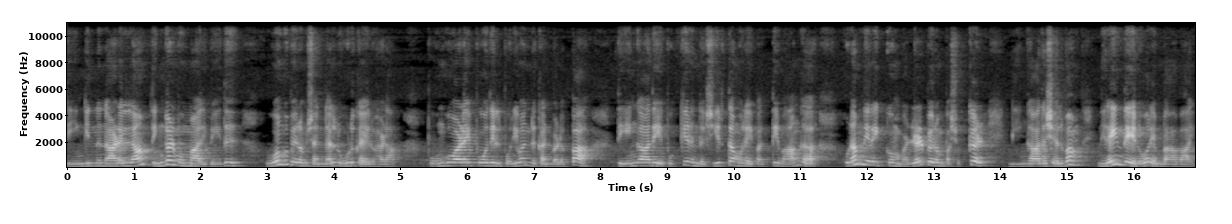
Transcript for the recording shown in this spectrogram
தீங்கின்னு நாடெல்லாம் திங்கள் மும்மாறி பெய்து ஓங்கு பெறும் சன்னல் ஊடு கயலுகளா பூங்குவளை போதில் பொறிவன்று கண்படுப்பா தேங்காதே புக்கிருந்து சீர்த்த முலை பத்தி வாங்க குடம் நிறைக்கும் வள்ளல் பெறும் பசுக்கள் நீங்காத செல்வம் நிறைந்தேலோர் ಎಂಬಾವಾಯ್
